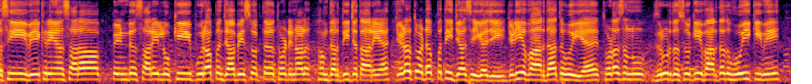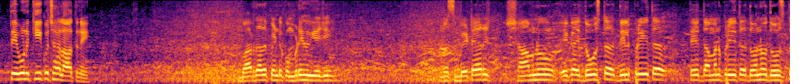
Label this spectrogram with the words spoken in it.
ਅਸੀਂ ਵੇਖ ਰਹੇ ਹਾਂ ਸਾਰਾ ਪਿੰਡ, ਸਾਰੇ ਲੋਕੀ, ਪੂਰਾ ਪੰਜਾਬ ਇਸ ਵਕਤ ਤੁਹਾਡੇ ਨਾਲ ਹਮਦਰਦੀ ਜਤਾ ਰਿਹਾ ਹੈ। ਜਿਹੜਾ ਤੁਹਾਡਾ ਭਤੀਜਾ ਸੀਗਾ ਜੀ, ਜਿਹੜੀ ਇਹ ਵਾਰਦਾਤ ਹੋਈ ਹੈ ਥੋੜਾ ਸਾਨੂੰ ਜ਼ਰੂਰ ਦੱਸੋ ਕਿ ਇਹ ਵਾਰਦਾਤ ਹੋਈ ਕਿਵੇਂ ਤੇ ਹੁਣ ਕੀ ਕੁਝ ਹਾਲਾਤ ਨੇ। ਵਾਰਦਾਤ ਪਿੰਡ ਕੁੰਬੜੇ ਹੋਈ ਹੈ ਜੀ। ਬਸ ਬੇਟਾ ਯਾਰ, ਸ਼ਾਮ ਨੂੰ ਇੱਕ ਦੋਸਤ ਦਿਲਪ੍ਰੀਤ ਤੇ ਦਮਨਪ੍ਰੀਤ, ਦੋਨੋਂ ਦੋਸਤ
